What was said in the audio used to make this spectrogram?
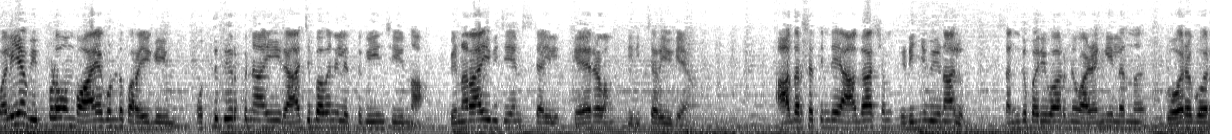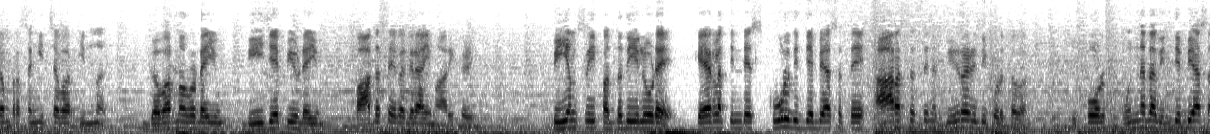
വലിയ വിപ്ലവം വായ കൊണ്ട് പറയുകയും ഒത്തുതീർപ്പിനായി രാജ്ഭവനിൽ എത്തുകയും ചെയ്യുന്ന പിണറായി വിജയൻ സ്റ്റൈൽ കേരളം തിരിച്ചറിയുകയാണ്. ആദർശത്തിന്റെ ആകാശം ഇടിഞ്ഞു വീണാലും സംഘപരിവാറിന് വഴങ്ങില്ലെന്ന് ഘോരഘോരം പ്രസംഗിച്ചവർ ഇന്ന് ഗവർണറുടെയും ബി ജെ പിയുടെയും പാദസേവകരായി മാറിക്കഴിഞ്ഞു. പി എം ശ്രീ പദ്ധതിയിലൂടെ കേരളത്തിന്റെ സ്കൂൾ വിദ്യാഭ്യാസത്തെ ആർ എസ് എസിന് കീഴെഴുതി കൊടുത്തവർ ഇപ്പോൾ ഉന്നത വിദ്യാഭ്യാസ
